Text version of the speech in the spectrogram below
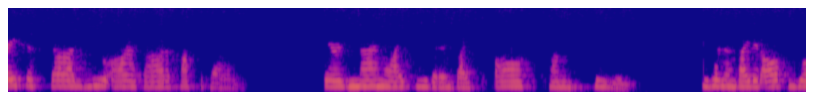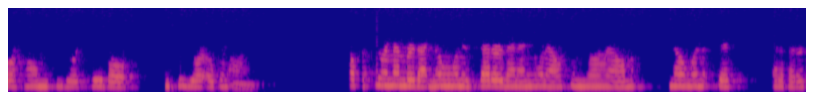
Gracious God, you are a God of hospitality. There is none like you that invites all to come to you. You have invited all to your home, to your table, and to your open arms. Help us to remember that no one is better than anyone else in your realm. No one sits at a better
